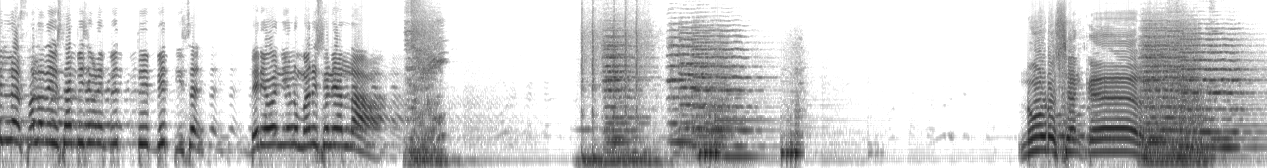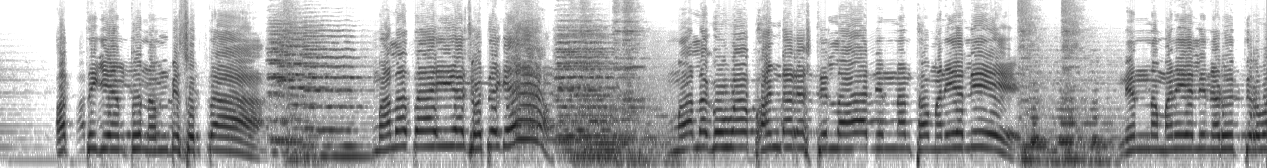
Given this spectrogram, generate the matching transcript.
ಇಲ್ಲ ಸಲದ ಇಸ ಬಿತ್ತಿ ಬಿತ್ತಿ ಬೆರೆಯುವ ನೀನು ಮನುಷ್ಯನೇ ಅಲ್ಲ. ನೋಡು ಶಂಕರ್. ಅತ್ತಿಗೆ ಅಂತೂ ನಂಬಿಸುತ್ತ. ಮಲತಾಯಿಯ ಜೊತೆಗೆ ಮಲಗುವ ಭಂಡರಷ್ಟಿಲ್ಲ ನಿನ್ನಂಥ ಮನೆಯಲ್ಲಿ. ನಿನ್ನ ಮನೆಯಲ್ಲಿ ನಡೆಯುತ್ತಿರುವ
